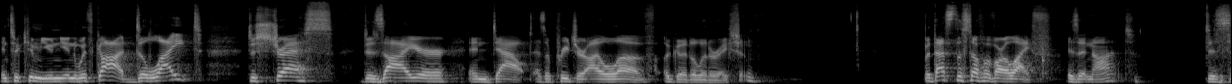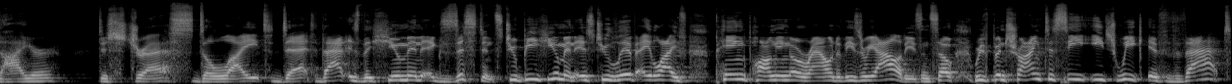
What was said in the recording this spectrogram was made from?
into communion with God. Delight, distress, desire, and doubt. As a preacher, I love a good alliteration. But that's the stuff of our life, is it not? Desire, distress, delight, debt. That is the human existence. To be human is to live a life ping ponging around these realities. And so we've been trying to see each week if that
